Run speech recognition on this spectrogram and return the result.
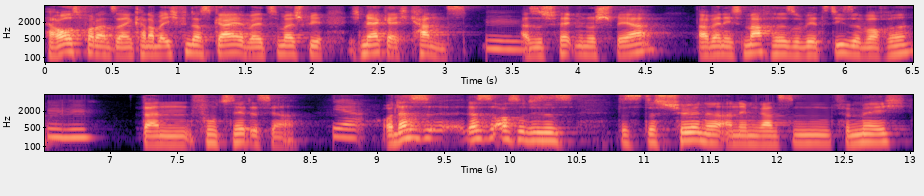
herausfordernd sein kann. Aber ich finde das geil, weil zum Beispiel, ich merke, ich kann's. Mhm. Also es fällt mir nur schwer, aber wenn ich es mache, so wie jetzt diese Woche, Mhm. dann funktioniert es ja. Ja. Und das ist, das ist auch so dieses, das, das Schöne an dem Ganzen für mich,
